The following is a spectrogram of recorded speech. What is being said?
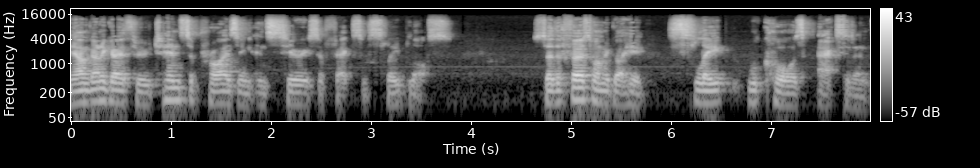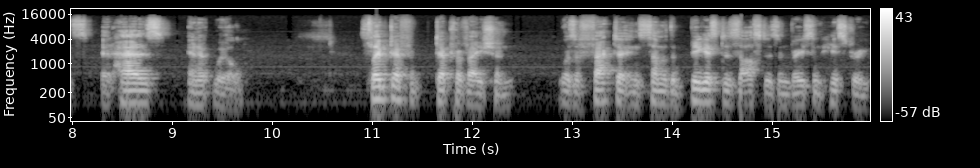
Now I'm going to go through 10 surprising and serious effects of sleep loss. So the first one we've got here, sleep will cause accidents. It has and it will. Sleep deprivation was a factor in some of the biggest disasters in recent history.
